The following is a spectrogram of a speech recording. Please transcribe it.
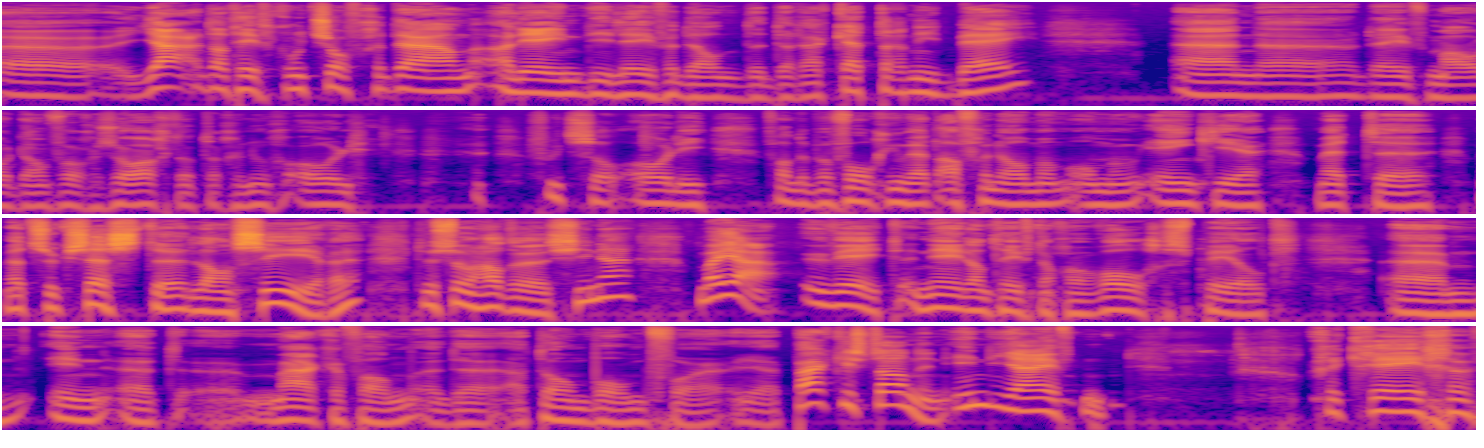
uh, ja, dat heeft Khrushchev gedaan. Alleen die leverde dan de, de raket er niet bij. En uh, daar heeft Mao dan voor gezorgd dat er genoeg olie, voedselolie van de bevolking werd afgenomen om hem één keer met, uh, met succes te lanceren. Dus toen hadden we China. Maar ja, u weet, Nederland heeft nog een rol gespeeld. Um, in het maken van de atoombom voor Pakistan. In India heeft gekregen,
